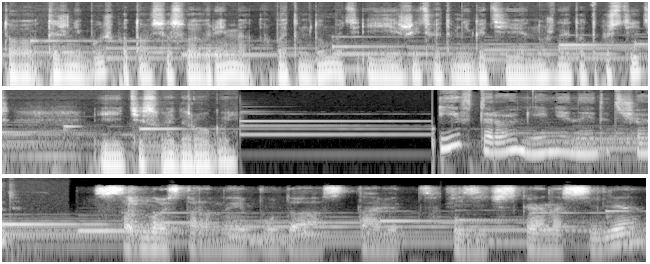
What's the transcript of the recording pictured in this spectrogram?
то ты же не будешь потом все свое время об этом думать и жить в этом негативе. Нужно это отпустить и идти своей дорогой. И второе мнение на этот счет. С одной стороны, Будда ставит физическое насилие,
